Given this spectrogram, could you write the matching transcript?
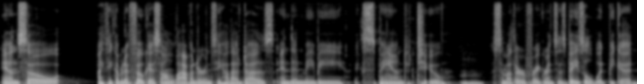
and so I think I'm going to focus on lavender and see how that does, and then maybe expand to Mm-hmm. some other fragrances. Basil would be good.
